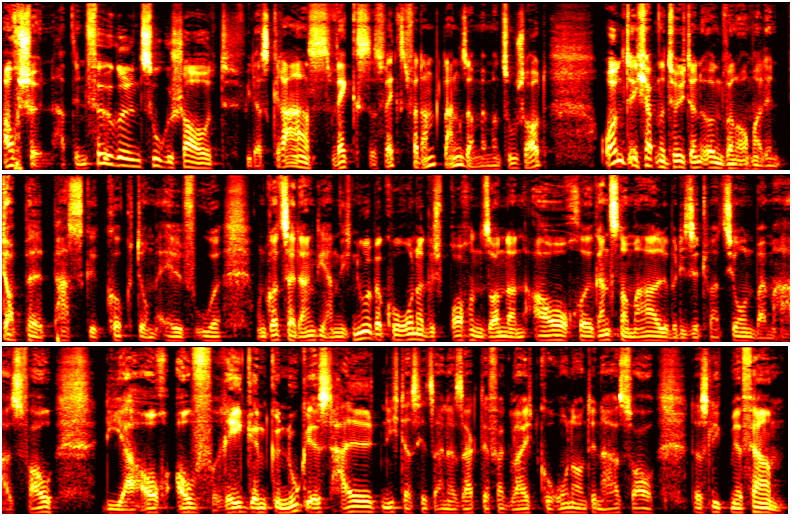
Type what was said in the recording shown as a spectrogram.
Auch schön. Hab den Vögeln zugeschaut, wie das Gras wächst. Es wächst verdammt langsam, wenn man zuschaut. Und ich habe natürlich dann irgendwann auch mal den Doppelpass geguckt um 11 Uhr. Und Gott sei Dank, die haben nicht nur über Corona gesprochen, sondern auch äh, ganz normal über die Situation beim HSV, die ja auch aufregend genug ist. Halt nicht, dass jetzt einer sagt, der vergleicht Corona und den HSV. Das liegt mir fern.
